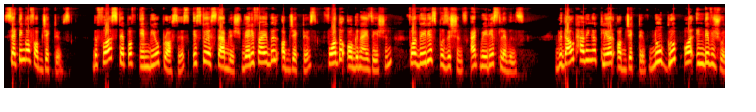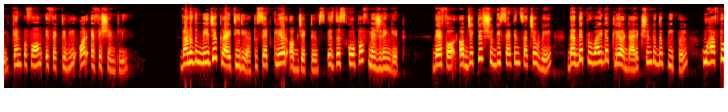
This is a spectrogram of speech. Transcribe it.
Setting of objectives. The first step of MBO process is to establish verifiable objectives for the organization for various positions at various levels. Without having a clear objective, no group or individual can perform effectively or efficiently. One of the major criteria to set clear objectives is the scope of measuring it. Therefore, objectives should be set in such a way that they provide a clear direction to the people who have to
